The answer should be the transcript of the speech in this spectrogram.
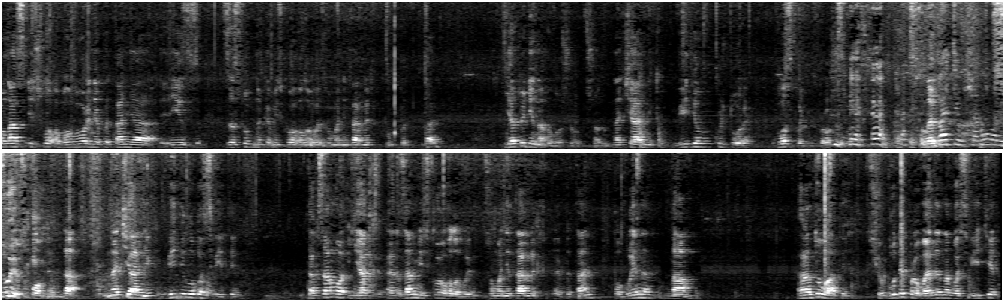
у нас йшло обговорення питання із заступника міського голови з гуманітарних питань, я тоді наголошував, що начальник відділу культури, господі, прошу вас, Батюшка, Сую вспомнив, да. Начальник відділу освіти. Так само, як е, зам міського голови з гуманітарних е, питань повинен нам гарантувати, що буде проведена в освіті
